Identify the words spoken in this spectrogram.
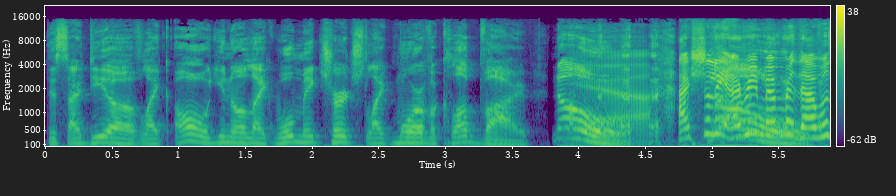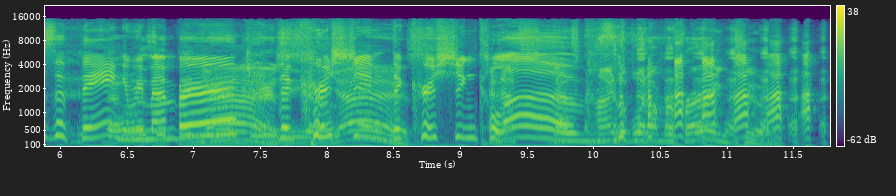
this idea of like, oh, you know, like we'll make church like more of a club vibe. No. Yeah. Actually, I remember that was the thing. was the remember thing in the Jersey, yeah. Christian, the Christian And clubs. that's, that's kind of what I'm referring to.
